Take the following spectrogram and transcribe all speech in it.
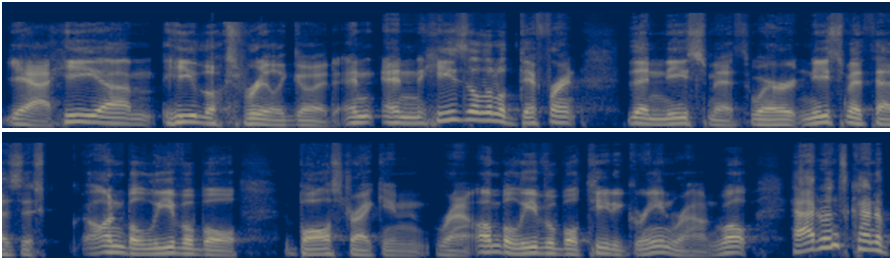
Yeah, he um he looks really good. And and he's a little different than NeSmith, where NeSmith has this unbelievable ball striking round, unbelievable tee to green round. Well, Hadwin's kind of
